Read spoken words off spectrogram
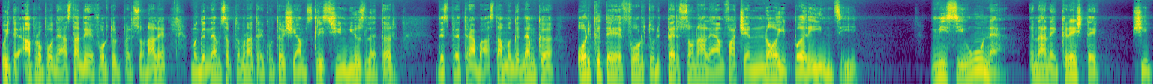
Uite, apropo de asta, de eforturi personale, mă gândeam săptămâna trecută și am scris și în newsletter despre treaba asta, mă gândeam că oricâte eforturi personale am face noi, părinții, misiunea în a ne crește și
